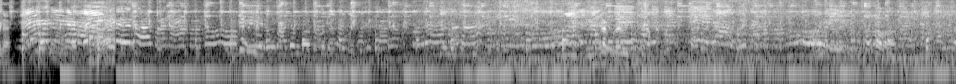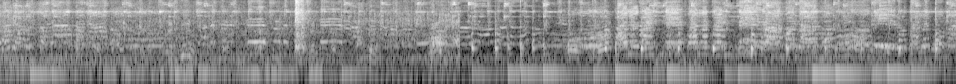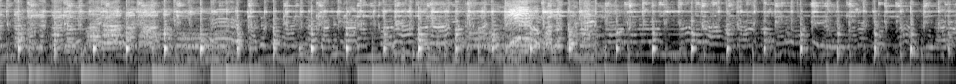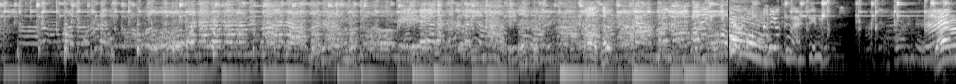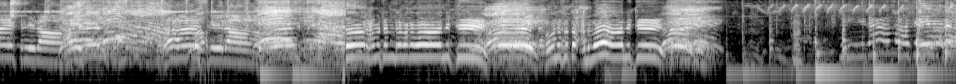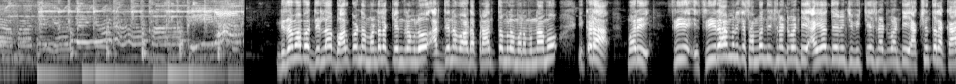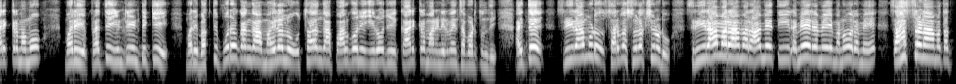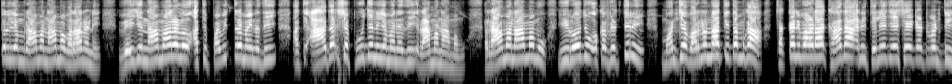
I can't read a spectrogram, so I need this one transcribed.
मेरा నేనా జై శ్రీరామ్. జై శ్రీరామ్. రామచంద్ర భగవానికి పవనసుత హనుమానికి నిజామాబాద్ జిల్లా బాల్కొండ మండల కేంద్రంలో అర్జనవాడ ప్రాంతంలో మనం ఉన్నాము. ఇక్కడ మరి శ్రీ శ్రీరామునికి సంబంధించినటువంటి అయోధ్య నుంచి విచ్చేసినటువంటి అక్షంతల కార్యక్రమము మరి ప్రతి ఇంటి ఇంటికి మరి భక్తిపూర్వకంగా మహిళలు ఉత్సాహంగా పాల్గొని ఈరోజు ఈ కార్యక్రమాన్ని నిర్వహించబడుతుంది. అయితే శ్రీరాముడు సర్వసులక్షణుడు. శ్రీరామ రామ రామేతి రమే రమే మనోరమే సహస్రనామ తత్తుల్యం రామనామ వరానని వెయ్యి నామాలలో అతి పవిత్రమైనది అతి ఆదర్శ పూజనీయమైనది రామనామము. రామనామము ఈరోజు ఒక వ్యక్తిని మంచి వర్ణనాతీతంగా చక్కనివాడా కాదా అని తెలియజేసేటటువంటి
